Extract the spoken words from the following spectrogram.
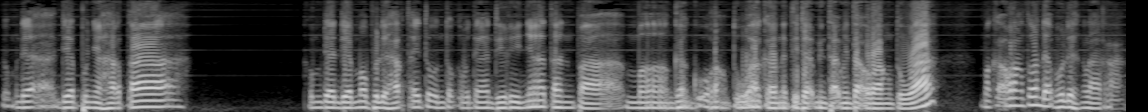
kemudian dia punya harta, kemudian dia mau beli harta itu untuk kepentingan dirinya tanpa mengganggu orang tua karena tidak minta-minta orang tua, maka orang tua tidak boleh ngelarang.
